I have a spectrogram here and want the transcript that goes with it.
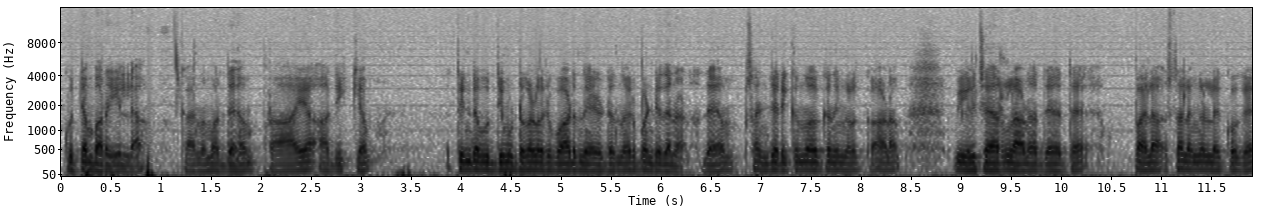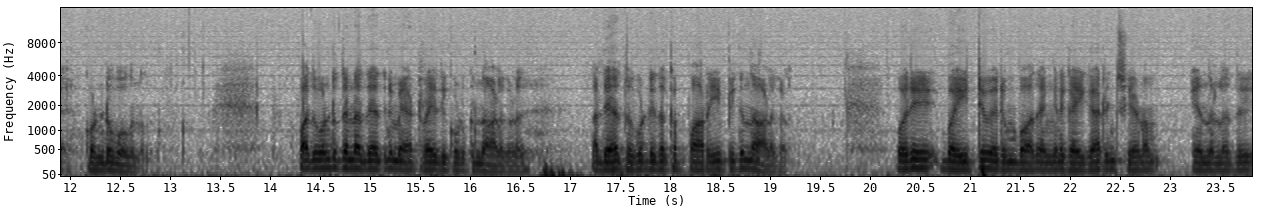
കുറ്റം പറയില്ല. കാരണം അദ്ദേഹം പ്രായ അധിക്യം ത്തിന്റെ ബുദ്ധിമുട്ടുകൾ ഒരുപാട് നേരിടുന്ന ഒരു പണ്ഡിതനാണ്. അദ്ദേഹം സഞ്ചരിക്കുന്നതൊക്കെ നിങ്ങൾ കാണാം. വീൽ ചെയറിലാണ് അദ്ദേഹത്തെ പല സ്ഥലങ്ങളിലേക്കൊക്കെ കൊണ്ടുപോകുന്നത്. അപ്പം അതുകൊണ്ട് തന്നെ അദ്ദേഹത്തിന് മാറ്റർ എഴുതി കൊടുക്കുന്ന ആളുകൾ അദ്ദേഹത്തെ കൊണ്ട് ഇതൊക്കെ പറയിപ്പിക്കുന്ന ആളുകൾ ഒരു ബൈറ്റ് വരുമ്പോൾ അതെങ്ങനെ കൈകാര്യം ചെയ്യണം എന്നുള്ളത്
